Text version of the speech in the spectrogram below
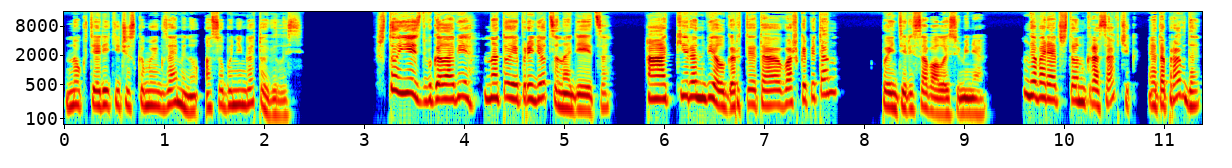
но к теоретическому экзамену особо не готовилась. «Что есть в голове, на то и придется надеяться. А Киран Велгард — это ваш капитан?» — поинтересовалась у меня. «Говорят, что он красавчик, это правда?»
